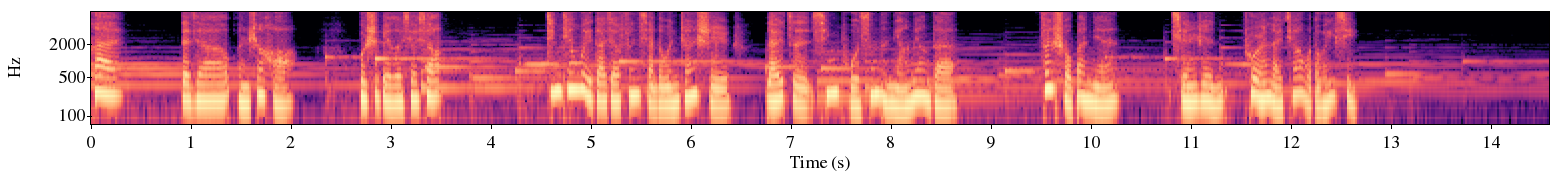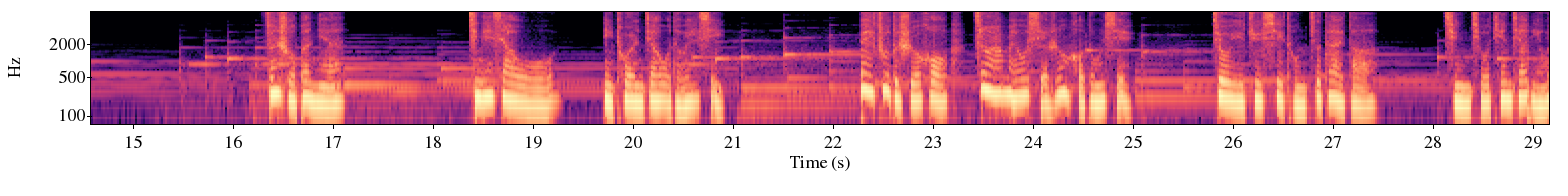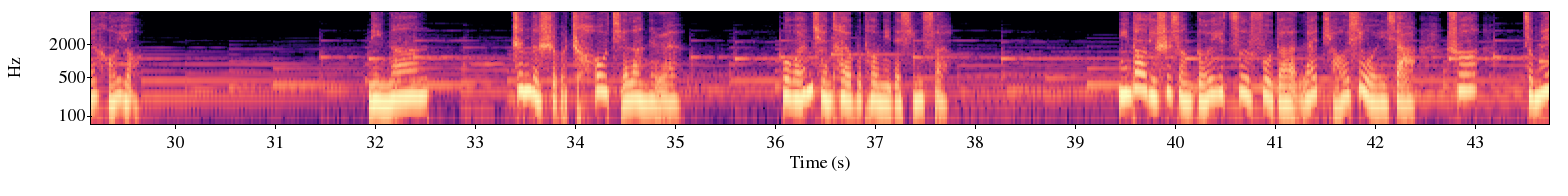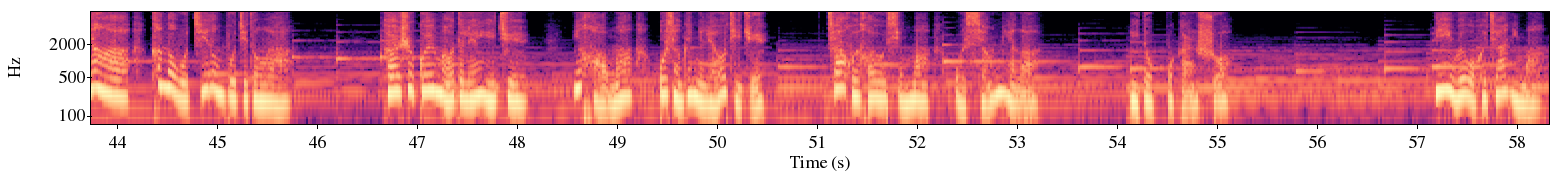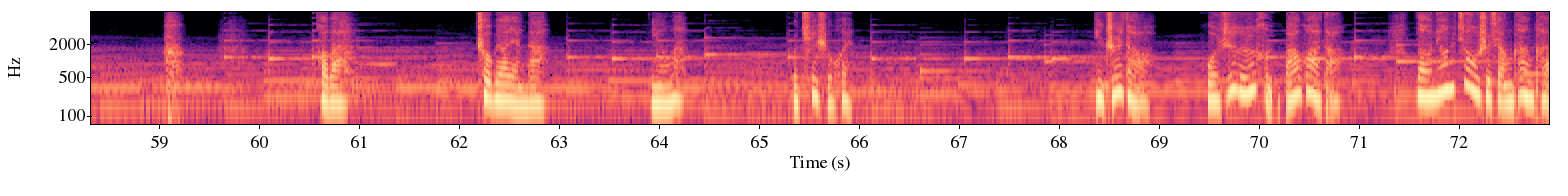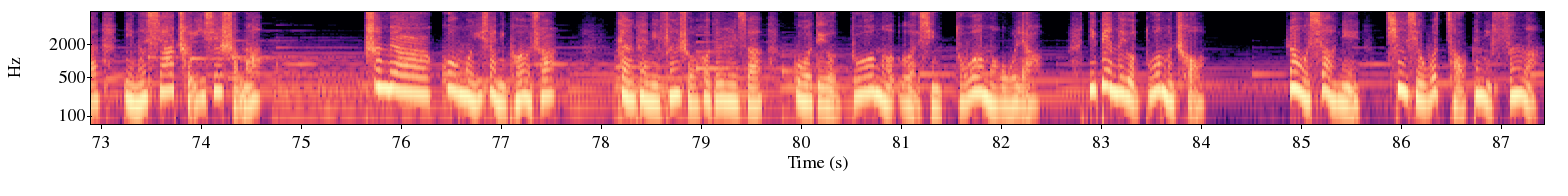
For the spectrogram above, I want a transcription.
嗨，大家晚上好，我是北乐潇潇。今天为大家分享的文章是来自辛普森的娘娘的。分手半年，前任突然来加我的微信。分手半年，今天下午你突然加我的微信，备注的时候竟然没有写任何东西，就一句系统自带的“请求添加你为好友”。你呢？真的是个超级烂的人，我完全猜不透你的心思。你到底是想得意自负的来调戏我一下，说怎么样啊？看到我激动不激动啊？还是龟毛的连一句“你好吗？我想跟你聊几句，加回好友行吗？我想你了”，你都不敢说？你以为我会加你吗？好吧，臭不要脸的。你赢了，我确实会。你知道，我这个人很八卦的，老娘就是想看看你能瞎扯一些什么，顺便过目一下你朋友圈，看看你分手后的日子过得有多么恶心，多么无聊，你变得有多么丑，让我笑你，庆幸我早跟你分了。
